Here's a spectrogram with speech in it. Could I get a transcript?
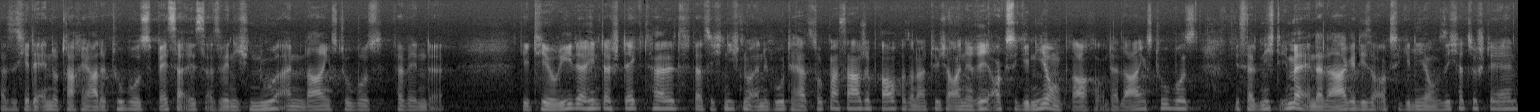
das ist hier der endotracheale Tubus, besser ist, als wenn ich nur einen Larynxtubus verwende. Die Theorie dahinter steckt halt, dass ich nicht nur eine gute Herzdruckmassage brauche, sondern natürlich auch eine Reoxygenierung brauche. Und der Larynxtubus ist halt nicht immer in der Lage, diese Oxygenierung sicherzustellen.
